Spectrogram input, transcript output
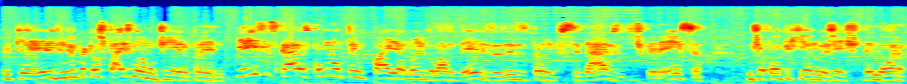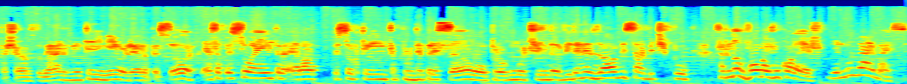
Porque ele vive porque os pais mandam dinheiro para ele. E aí esses caras, como não tem o pai e a mãe do lado deles, às vezes estão em cidades de diferença, o Japão é pequeno, mas, gente, demora para chegar nos lugares, não tem ninguém olhando a pessoa. Essa pessoa entra, ela, pessoa que tem, entra por depressão ou por algum motivo da vida, resolve, sabe, tipo, sabe, não vou mais no colégio. E ele não vai mais.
